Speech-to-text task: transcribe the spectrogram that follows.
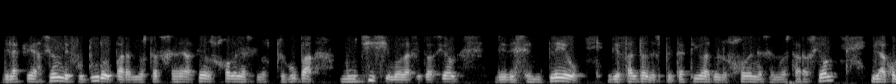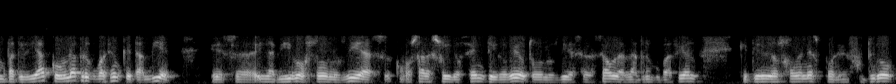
de la creación de futuro para nuestras generaciones jóvenes, que nos preocupa muchísimo la situación de desempleo y de falta de expectativas de los jóvenes en nuestra región, y la compatibilidad con una preocupación que también es, eh, y la vivimos todos los días, como sabes, soy docente y lo veo todos los días en las aulas, la preocupación que tienen los jóvenes por el futuro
